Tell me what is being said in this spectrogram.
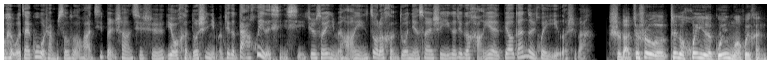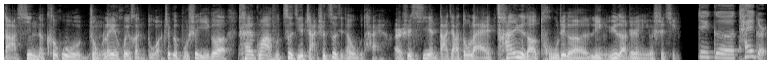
我在 Google 上面搜索的话，基本上其实有很多是你们这个大会的信息，就所以你们好像已经做了很多年，算是一个这个行业标杆的会议了，是吧？是的，就是这个会议的规模会很大，吸引的客户种类会很多。这个不是一个 Telegraph 自己展示自己的舞台，而是吸引大家都来参与到图这个领域的这样一个事情。这个 Tiger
